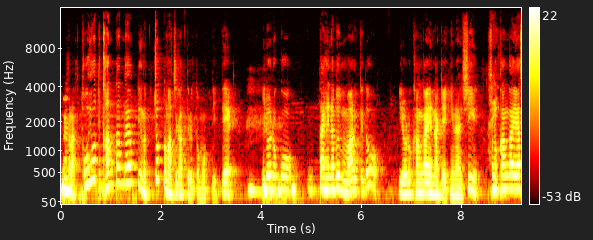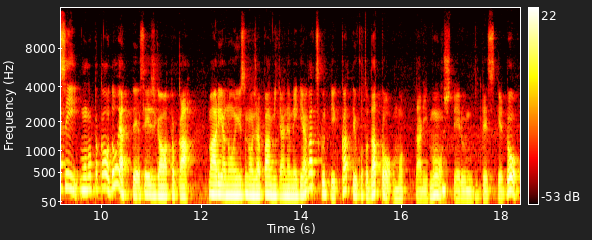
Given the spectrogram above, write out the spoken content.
だから投票って簡単だよっていうのちょっと間違ってると思っていていろいろこう大変な部分もあるけどいろいろ考えなきゃいけないしその考えやすいものとかをどうやって政治側とか、まあ、あるいはノーユースノージャパンみたいなメディアが作っていくかっていうことだと思ったりもしてるんですけど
